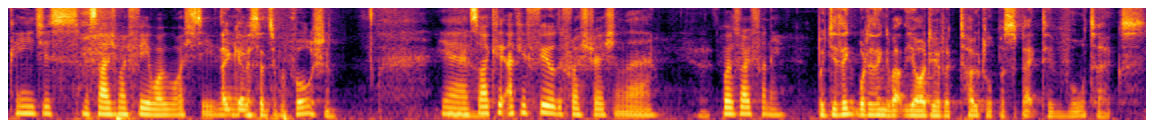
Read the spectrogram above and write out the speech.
Can you just massage my feet while we watch TV? and get a sense of proportion. yeah, Yeah. So I could I could feel the frustration there. Yeah. But it's very funny. But do you think? What do you think about the idea of a total perspective vortex?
